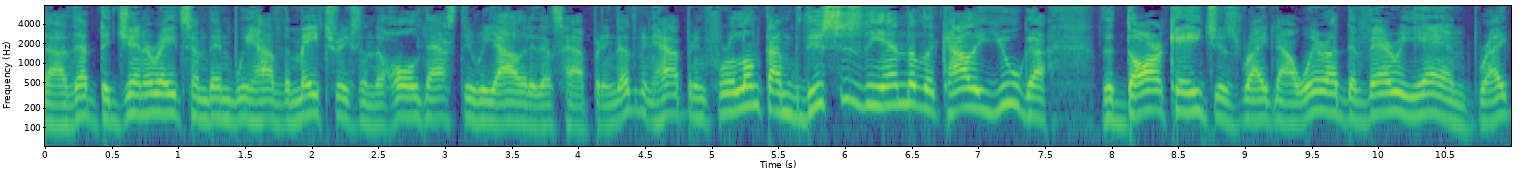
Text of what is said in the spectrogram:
uh, that degenerates and then we have the matrix and the whole nasty reality that's happening that's been happening for a long time this is the end of the kali yuga the dark ages right now we're at the very end right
